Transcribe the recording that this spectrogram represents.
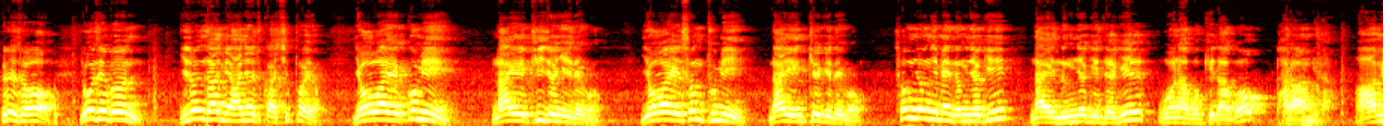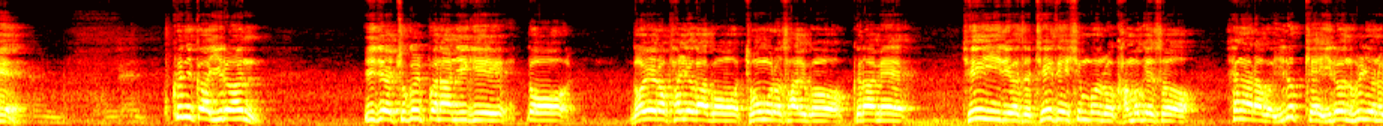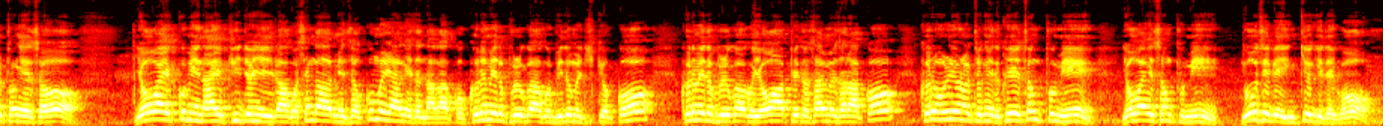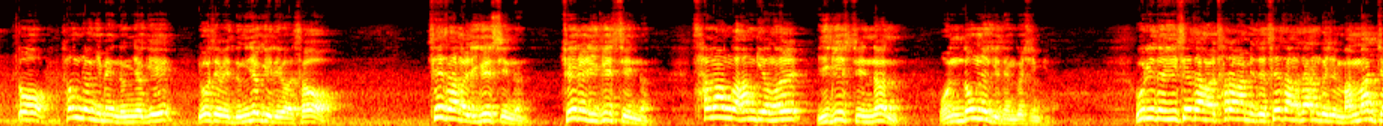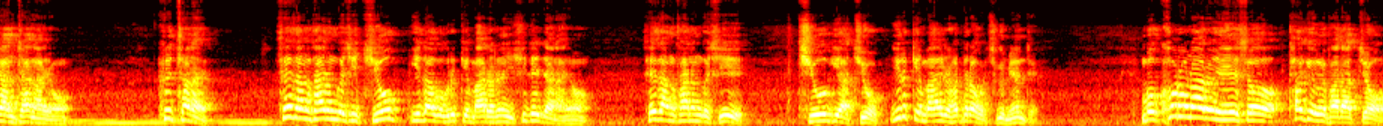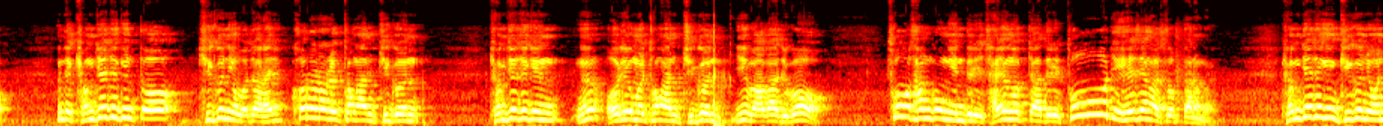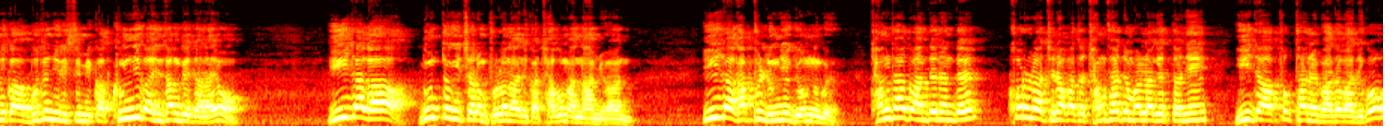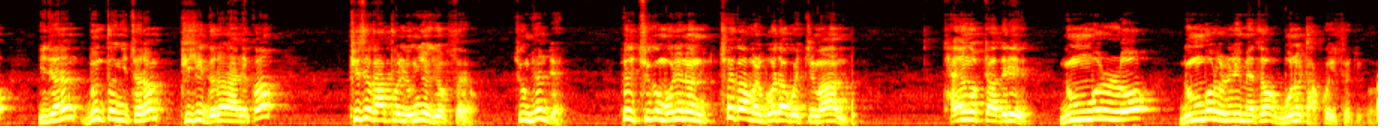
그래서 요셉은 이런 삶이 아니었을까 싶어요. 여호와의 꿈이 나의 비전이 되고 여호와의 성품이 나의 인격이 되고 성령님의 능력이 나의 능력이 되길 원하고 기도하고 바랍니다. 아멘. 그러니까 이런 이제 죽을 뻔한 이기 또 노예로 팔려가고 종으로 살고 그 다음에 죄인이 되어서 제세 신분으로 감옥에서 생활하고 이렇게 이런 훈련을 통해서 여호와의 꿈이 나의 비전이라고 생각하면서 꿈을 향해서 나갔고 그럼에도 불구하고 믿음을 지켰고 그럼에도 불구하고 여호와 앞에서 삶을 살았고 그런 훈련을 통해서 그의 성품이 여호와의 성품이 요셉의 인격이 되고 또 성령님의 능력이 요셉의 능력이 되어서 세상을 이길 수 있는 죄를 이길 수 있는 상황과 환경을 이길 수 있는 원동력이 된 것입니다. 우리도 이 세상을 살아가면서 세상 사는 것이 만만치 않잖아요. 그렇잖아요. 세상 사는 것이 지옥이라고 그렇게 말을 하는 시대잖아요. 세상 사는 것이 지옥이야, 지옥. 이렇게 말을 하더라고, 지금 현재. 뭐, 코로나로 인해서 타격을 받았죠. 근데 경제적인 또 기근이 오잖아요. 코로나를 통한 기근, 경제적인 응? 어려움을 통한 기근이 와가지고 소상공인들이, 자영업자들이 도저히 회생할 수 없다는 거예요. 경제적인 기근이 오니까 무슨 일이 있습니까? 금리가 인상되잖아요. 이자가 눈덩이처럼 불어나니까 자고만 나면 이자 갚을 능력이 없는 거예요. 장사도 안 되는데 코로나 지나가서 장사 좀 하려고 했더니 이자 폭탄을 받아가지고 이제는 눈덩이처럼 빚이 늘어나니까 빚을 갚을 능력이 없어요. 지금 현재. 그래서 지금 우리는 체감을 못하고 있지만 자영업자들이 눈물로 눈물을 흘리면서 문을 닫고 있어요, 지금.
